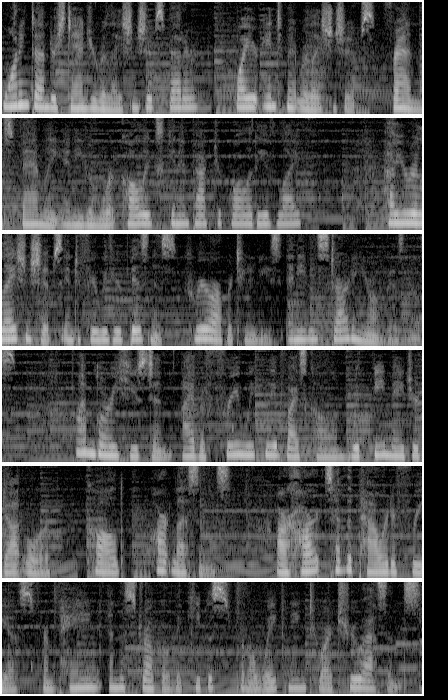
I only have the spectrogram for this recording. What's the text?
wanting to understand your relationships better? Why your intimate relationships, friends, family, and even work colleagues can impact your quality of life? How your relationships interfere with your business, career opportunities, and even starting your own business? I'm Laurie Huston. I have a free weekly advice column with bmajor.org called Heart Lessons. Our hearts have the power to free us from pain and the struggle that keep us from awakening to our true essence.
